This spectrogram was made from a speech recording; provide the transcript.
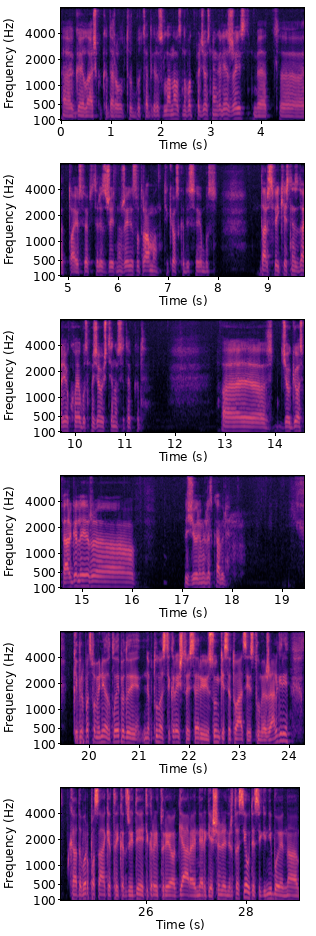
Gaila, aišku, kad dar turbūt Edgaras Ulanovas nuo pat pradžios negalės žaisti, bet uh, Tajus Websteris žaidė, žaidė su trauma, tikiuosi, kad jisai bus dar sveikesnis, dar jo koja bus mažiau ištinusi, taip kad uh, džiaugiuosi pergalę ir uh, žiūrim į Lietkabelį. Kaip ir pats paminėjot, Klaipėdui Neptūnas tikrai šitoje serijoje sunkia situacija įstumė Žalgirį. Ką dabar pasakė, tai kad žaidėjai tikrai turėjo gerą energiją šiandien ir tas jautėsi gynyboje. Na,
